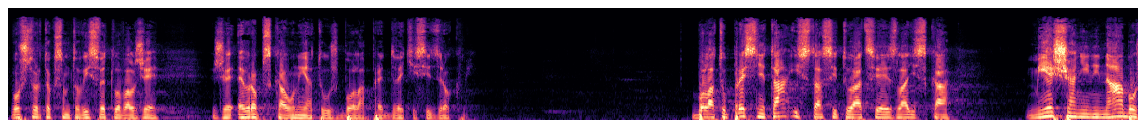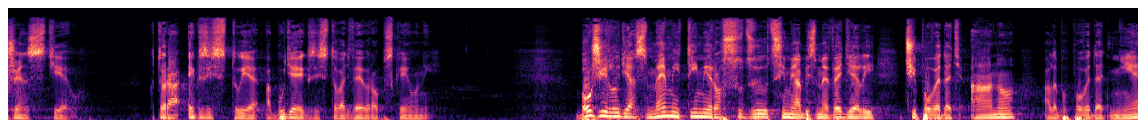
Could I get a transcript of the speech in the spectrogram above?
Vo štvrtok som to vysvetloval, že, že Európska únia tu už bola pred 2000 rokmi. Bola tu presne tá istá situácia z hľadiska miešaniny náboženstiev, ktorá existuje a bude existovať v Európskej únii. Boží ľudia sme my tými rozsudzujúcimi, aby sme vedeli, či povedať áno, alebo povedať nie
